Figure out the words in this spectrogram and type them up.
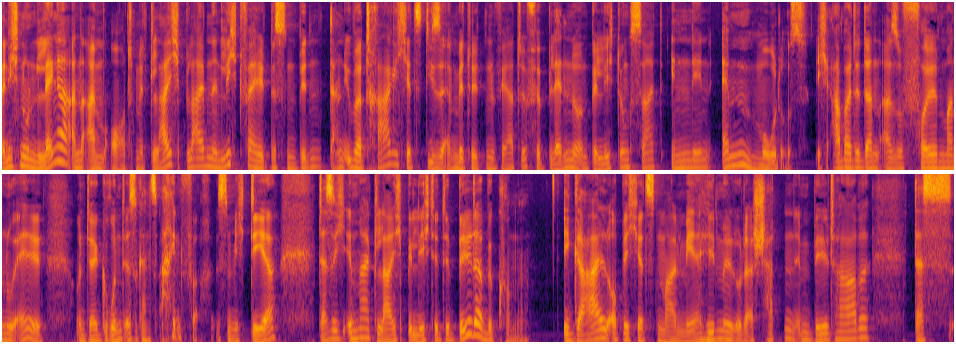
Wenn ich nun länger an einem Ort mit gleichbleibenden Lichtverhältnissen bin, dann übertrage ich jetzt diese ermittelten Werte für Blende und Belichtungszeit in den M-Modus. Ich arbeite dann also voll manuell und der Grund ist ganz einfach, ist nämlich der, dass ich immer gleich belichtete Bilder bekomme. Egal, ob ich jetzt mal mehr Himmel oder Schatten im Bild habe, das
